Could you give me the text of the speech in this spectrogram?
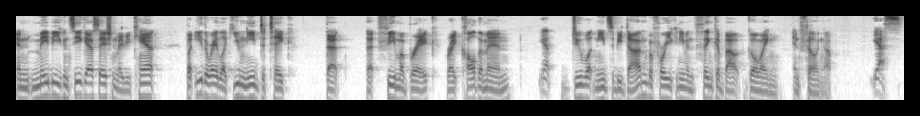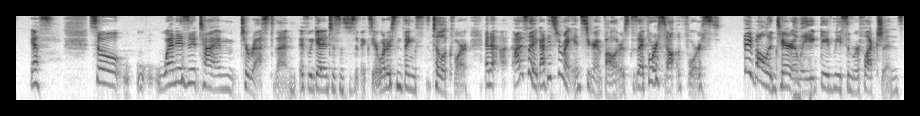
and maybe you can see a gas station, maybe you can't. But either way, like you need to take that that FEMA break, right? Call them in, Yep. do what needs to be done before you can even think about going and filling up. Yes. Yes. So, when is it time to rest then? If we get into some specifics here, what are some things to look for? And uh, honestly, I got these from my Instagram followers because I forced, forced, they voluntarily gave me some reflections,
